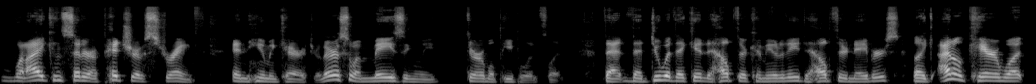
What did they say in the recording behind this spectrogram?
what I consider a picture of strength in human character. There are some amazingly durable people in Flint that that do what they can to help their community, to help their neighbors. Like I don't care what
